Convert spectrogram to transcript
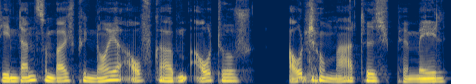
denen dann zum Beispiel neue Aufgaben automatisch per Mail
